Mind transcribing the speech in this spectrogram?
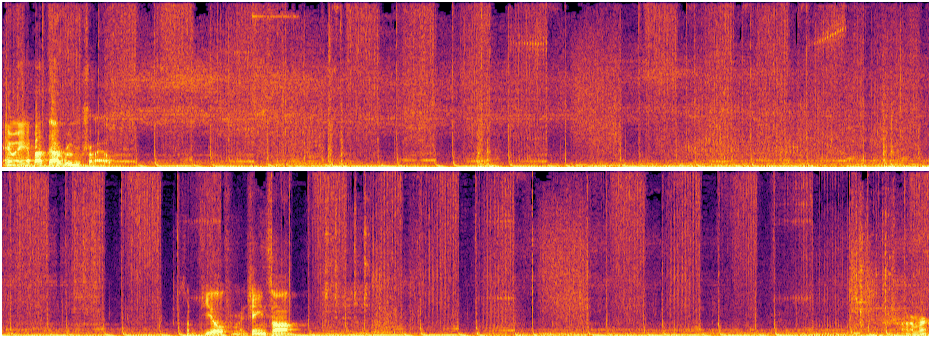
Anyway, about that rune trial. Some fuel from a chainsaw. Armor.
